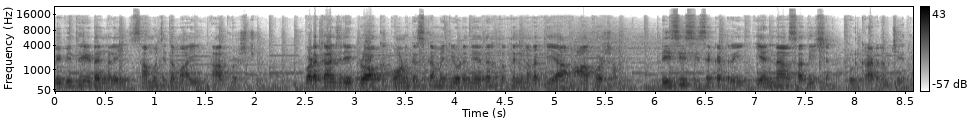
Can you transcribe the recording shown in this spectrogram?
വിവിധയിടങ്ങളിൽ സമുചിതമായി ആഘോഷിച്ചു. വടക്കാഞ്ചേരി ബ്ലോക്ക് കോൺഗ്രസ് കമ്മിറ്റിയുടെ നേതൃത്വത്തിൽ നടത്തിയ ആഘോഷം D C C secretary N R Satheesan ഉദ്ഘാടനം ചെയ്തു.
